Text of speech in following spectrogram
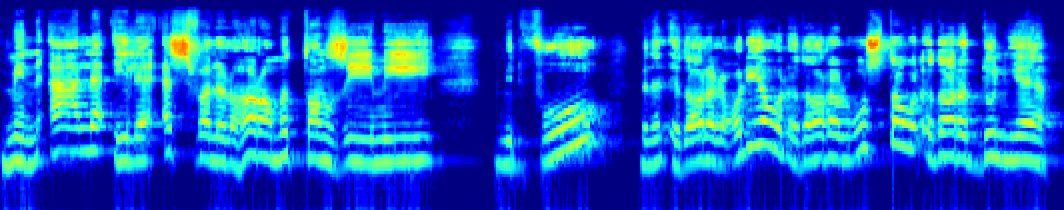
من أعلى إلى أسفل الهرم التنظيمي. من فوق من الإدارة العليا والإدارة الوسطى والإدارة الدنيا.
